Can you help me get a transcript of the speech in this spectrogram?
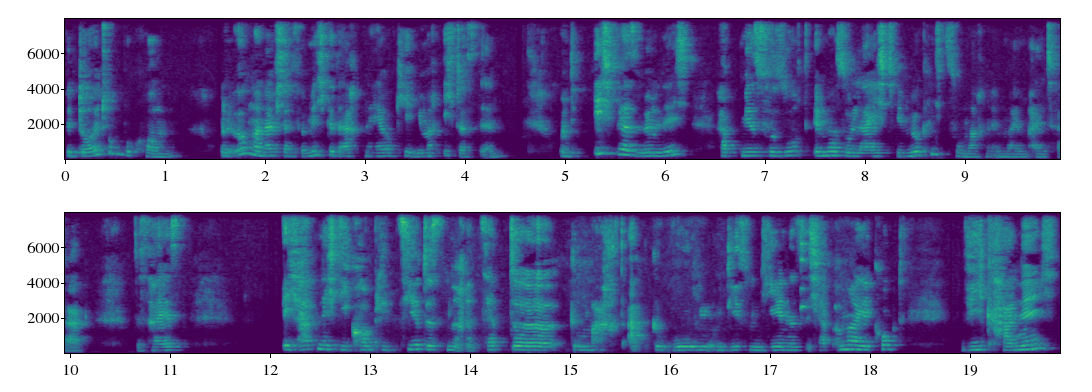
Bedeutung bekommen. Und irgendwann habe ich dann für mich gedacht, naja, okay, wie mache ich das denn? Und ich persönlich habe mir es versucht, immer so leicht wie möglich zu machen in meinem Alltag. Das heißt, ich habe nicht die kompliziertesten Rezepte gemacht, abgewogen und dies und jenes. Ich habe immer geguckt, wie kann ich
